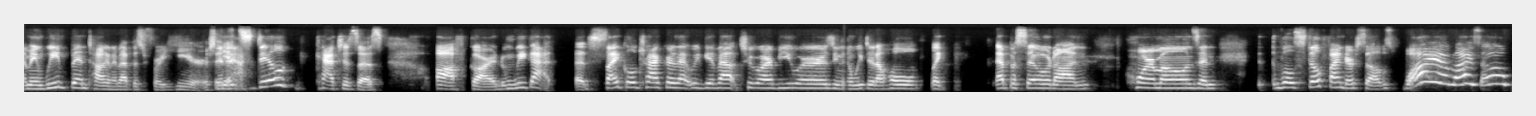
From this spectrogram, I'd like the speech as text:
I mean, we've been talking about this for years and Yeah. it still catches us off guard. And we got a cycle tracker that we give out to our viewers. You know, we did a whole like episode on hormones and we'll still find ourselves, why am I so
